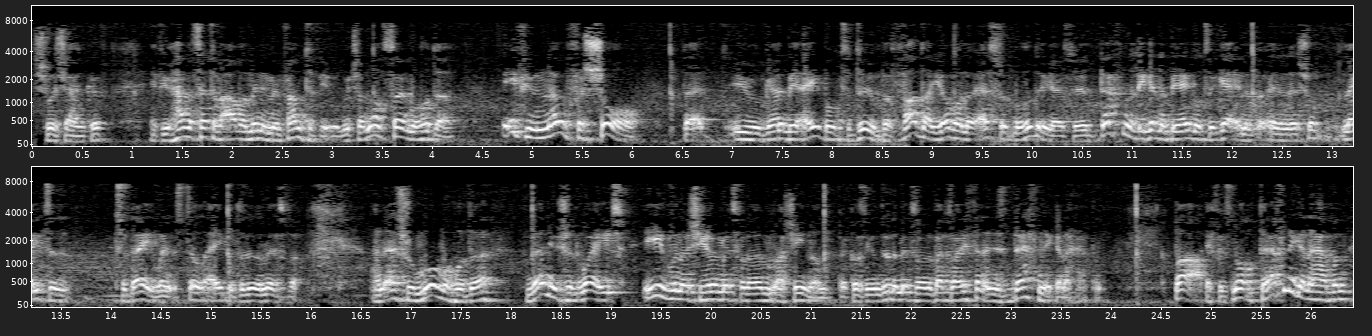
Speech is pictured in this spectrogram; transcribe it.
Shvushankov, if you have a set of Alma Minim in front of you, which are not so muhuda, if you know for sure that you're going to be able to do, but Vada you're definitely going to be able to get in a, in a short, later today when it's still able to do the mitzvah. And Esru More Muhuda, then you should wait, even though Shihu Mitzvah Mashinon, because you can do the mitzvah on a better way, and it's definitely going to happen. But if it's not definitely going to happen,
